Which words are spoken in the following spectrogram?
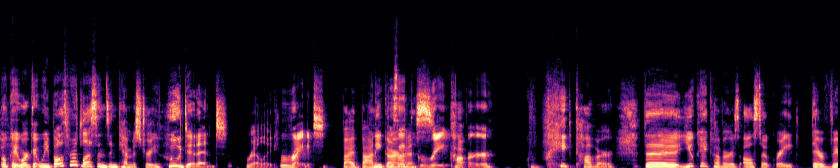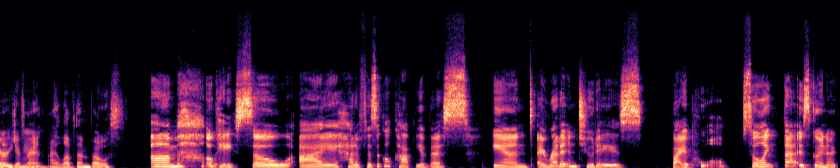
Okay, we're we both read Lessons in Chemistry. Who didn't? Really? Right. By Bonnie Garmus. a great cover. Great cover. The UK cover is also great. They're very mm-hmm. different. I love them both. Um, okay, so I had a physical copy of this and I read it in 2 days by a pool. So like that is going to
